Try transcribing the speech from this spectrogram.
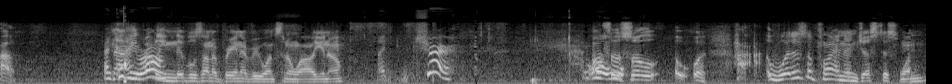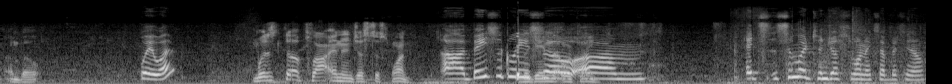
Oh. I Nah, could he be wrong. nibbles on a brain every once in a while, you know. I- sure. Also, so uh, what is the plot in Injustice One about? wait, what? What is the plot in Injustice One? Uh, basically, The game that so um, it's similar to Injustice One, except it's you know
